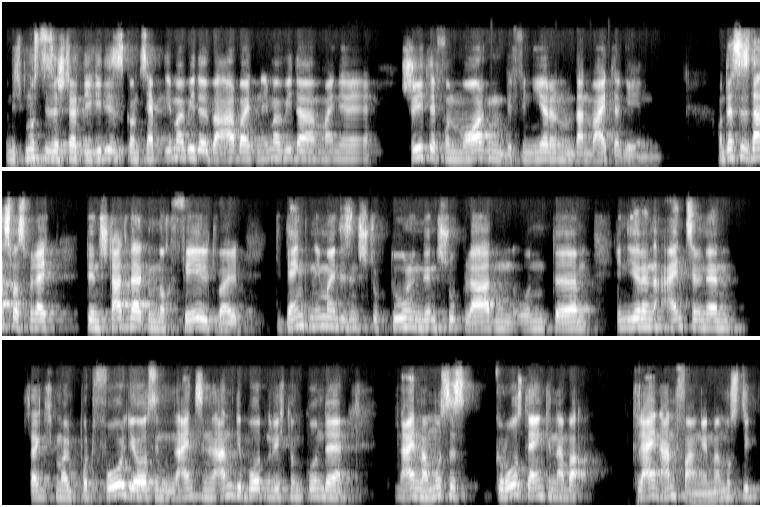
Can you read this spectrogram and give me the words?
Und ich muss diese Strategie, dieses Konzept immer wieder überarbeiten, immer wieder meine Schritte von morgen definieren und dann weitergehen. Und das ist das, was vielleicht den Stadtwerken noch fehlt, weil die denken immer in diesen Strukturen, in den Schubladen und ähm, in ihren einzelnen, sage ich mal, Portfolios, in den einzelnen Angeboten Richtung Kunde. Nein, man muss es groß denken, aber klein anfangen. Man muss die,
